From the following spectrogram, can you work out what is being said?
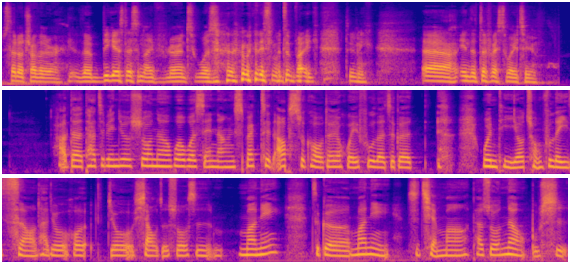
solo traveler. The biggest lesson I've learned was with this motorbike to me, uh, in the toughest way too. 好的，他这边就说呢，What was an unexpected obstacle？他就回复了这个问题，又重复了一次哦。他就后来就笑着说是 money，这个 money 是钱吗？他说 no，不是。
